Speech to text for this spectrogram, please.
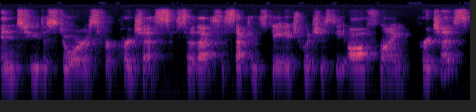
into the stores for purchase. So that's the second stage, which is the offline purchase.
